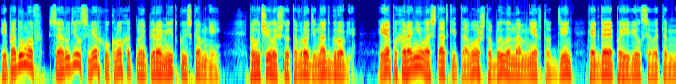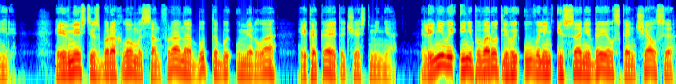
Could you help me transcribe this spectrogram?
и, подумав, соорудил сверху крохотную пирамидку из камней. Получилось что-то вроде надгробья. Я похоронил остатки того, что было на мне в тот день, когда я появился в этом мире. И вместе с барахлом из Сан-Франа будто бы умерла и какая-то часть меня — Ленивый и неповоротливый уволень из Сани Дейл скончался,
